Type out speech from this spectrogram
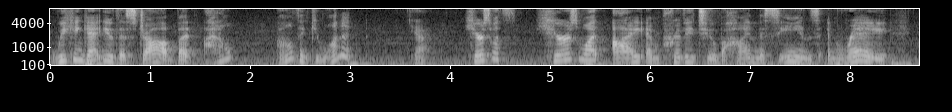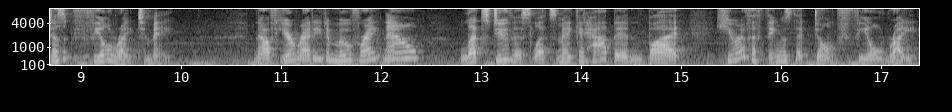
We can get you this job, but I don't, I don't think you want it Yeah. here's what's here's what I am privy to behind the scenes and Ray doesn't feel right to me. Now if you're ready to move right now, let's do this, let's make it happen, but here are the things that don't feel right.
